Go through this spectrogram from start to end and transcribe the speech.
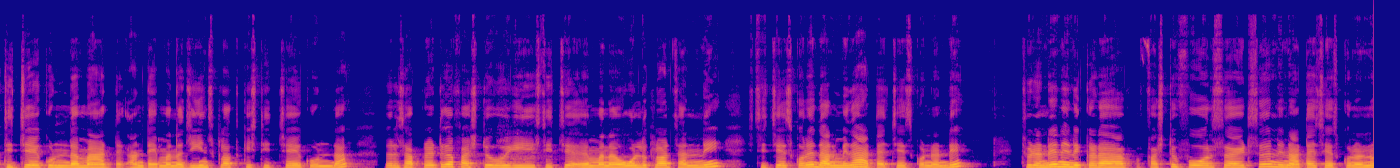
స్టిచ్ చేయకుండా మ్యాట్ అంటే మన జీన్స్ క్లాత్కి స్టిచ్ చేయకుండా మీరు సపరేట్గా ఫస్ట్ ఈ స్టిచ్ మన ఓల్డ్ క్లాత్స్ అన్నీ స్టిచ్ చేసుకొని దాని మీద అటాచ్ చేసుకోండి చూడండి నేను ఇక్కడ ఫస్ట్ ఫోర్ సైడ్స్ నేను అటాచ్ చేసుకున్నాను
